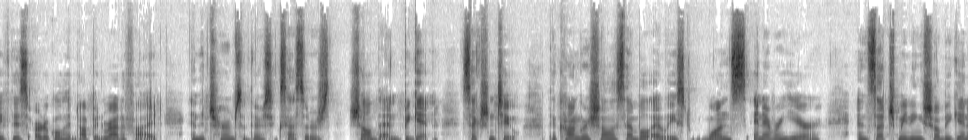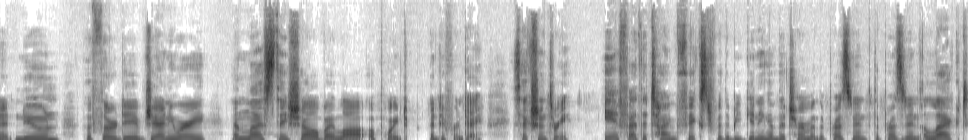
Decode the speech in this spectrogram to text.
if this article had not been ratified, and the terms of their successors shall then begin. Section 2. The Congress shall assemble at least once in every year, and such meetings shall begin at noon the third day of January, unless they shall by law appoint a different day. Section 3. If at the time fixed for the beginning of the term of the president, the president elect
